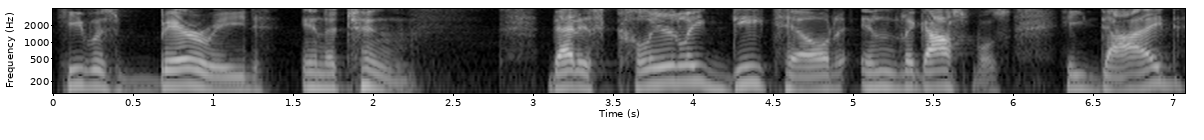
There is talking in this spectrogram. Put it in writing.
he was buried in a tomb. That is clearly detailed in the Gospels. He died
